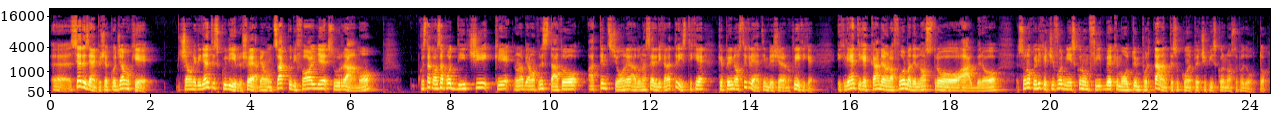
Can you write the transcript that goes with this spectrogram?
Eh, se ad esempio ci accorgiamo che c'è un evidente squilibrio, cioè abbiamo un sacco di foglie sul ramo, questa cosa può dirci che non abbiamo prestato attenzione ad una serie di caratteristiche che per i nostri clienti invece erano critiche. I clienti che cambiano la forma del nostro albero sono quelli che ci forniscono un feedback molto importante su come percepiscono il nostro prodotto.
